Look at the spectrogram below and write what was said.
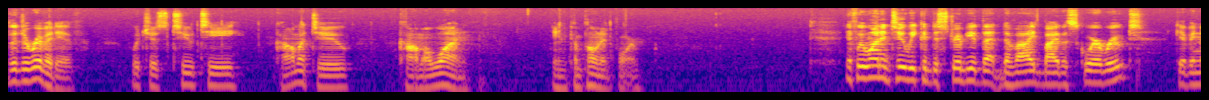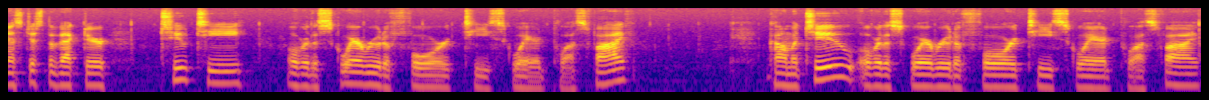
the derivative, which is 2t comma 2, comma 1 in component form. If we wanted to, we could distribute that divide by the square root, giving us just the vector 2t over the square root of 4t squared plus 5, comma 2 over the square root of 4t squared plus 5,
